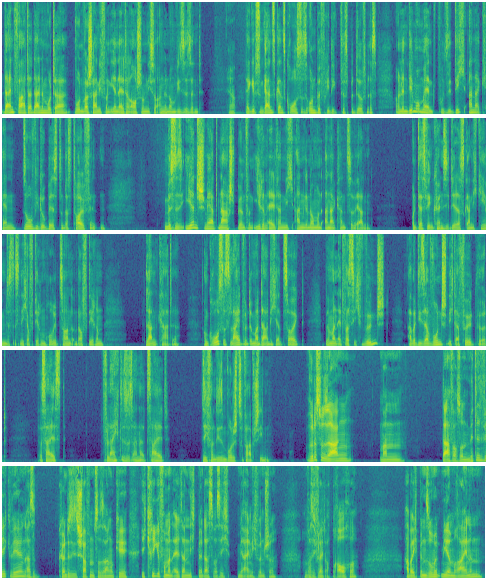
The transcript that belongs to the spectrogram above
dein Vater, deine Mutter wurden wahrscheinlich von ihren Eltern auch schon nicht so angenommen, wie sie sind. Ja. Da gibt es ein ganz, ganz großes, unbefriedigtes Bedürfnis. Und in dem Moment, wo sie dich anerkennen, so wie du bist und das toll finden, müssen sie ihren Schmerz nachspüren, von ihren Eltern nicht angenommen und anerkannt zu werden. Und deswegen können sie dir das gar nicht geben. Das ist nicht auf deren Horizont und auf deren Landkarte. Und großes Leid wird immer dadurch erzeugt, wenn man etwas sich wünscht, aber dieser Wunsch nicht erfüllt wird. Das heißt, vielleicht ist es an der Zeit, sich von diesem Wunsch zu verabschieden. Würdest du sagen, man darf auch so einen Mittelweg wählen? Also könnte sie es schaffen zu sagen, okay, ich kriege von meinen Eltern nicht mehr das, was ich mir eigentlich wünsche und was ich vielleicht auch brauche, aber ich bin so mit mir im Reinen,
